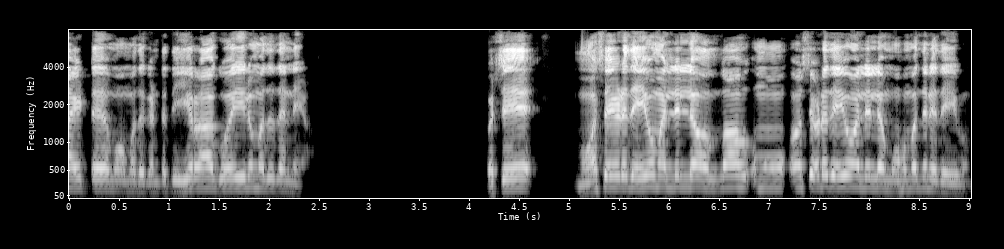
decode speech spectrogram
ആയിട്ട് മുഹമ്മദ് കണ്ടെത്തി. ഹീറാ ഗോയിലും അത് തന്നെയാണ്. പക്ഷേ മോശയുടെ ദൈവമല്ലല്ലോ അള്ളാഹു മോശയുടെ ദൈവമല്ലല്ലോ മുഹമ്മദിന്റെ ദൈവം.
